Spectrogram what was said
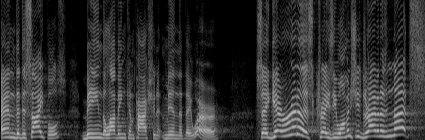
And the disciples, being the loving, compassionate men that they were, say, Get rid of this crazy woman. She's driving us nuts.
